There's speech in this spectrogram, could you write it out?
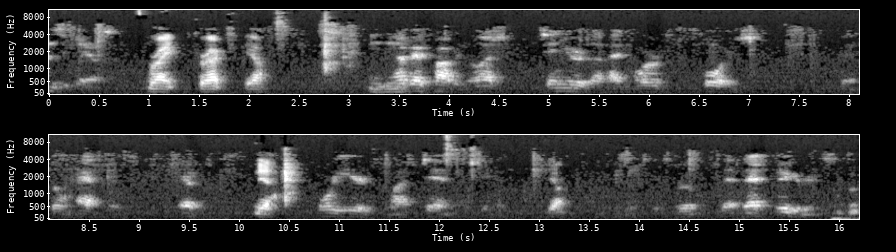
physically absent. Right, correct, yeah. Mm-hmm. I've had probably in the last ten years, I've had more boys that don't have this ever. Yeah. Forty years, the last ten. I've. Yeah. It's, it's real. That that figure is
